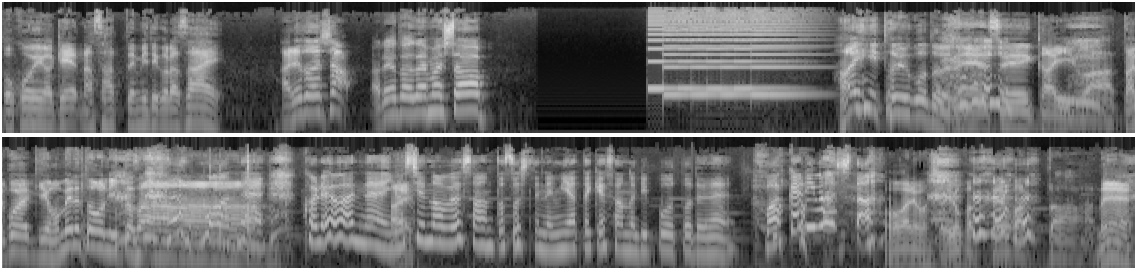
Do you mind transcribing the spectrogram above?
お声掛けなさってみてください。ありがとうございました。ありがとうございました。はい、ということでね、正解は、たこ焼きおめでとう、新田さん。もうね、これはね、はい吉信さんとそしてね、宮武さんのリポートでね、わかりました。わかりました。よかった、よかった。ね。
